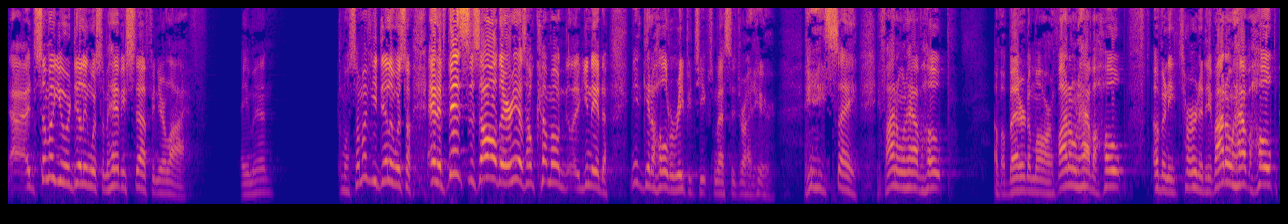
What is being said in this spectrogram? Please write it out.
Uh, some of you are dealing with some heavy stuff in your life. Amen. Come on, some of you dealing with some, and if this is all there is, oh, come on, you need to, you need to get a hold of Reepicheep's message right here. And he say, if I don't have hope, of a better tomorrow, if I don't have a hope of an eternity, if I don't have hope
